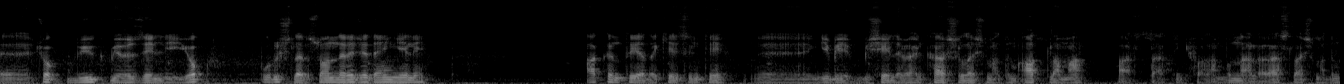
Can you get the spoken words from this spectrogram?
Ee, çok büyük bir özelliği yok. Vuruşları son derece dengeli. Akıntı ya da kesinti e, gibi bir şeyle ben karşılaşmadım. Atlama, hard starting falan bunlarla rastlaşmadım.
